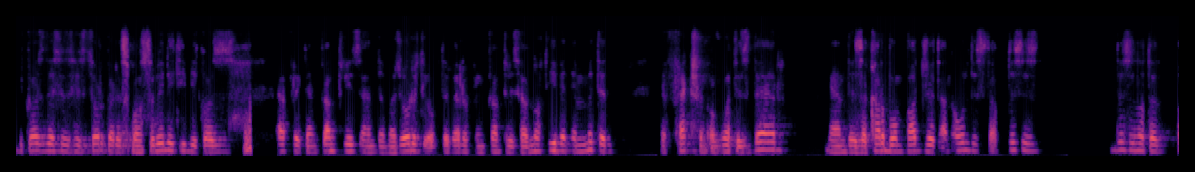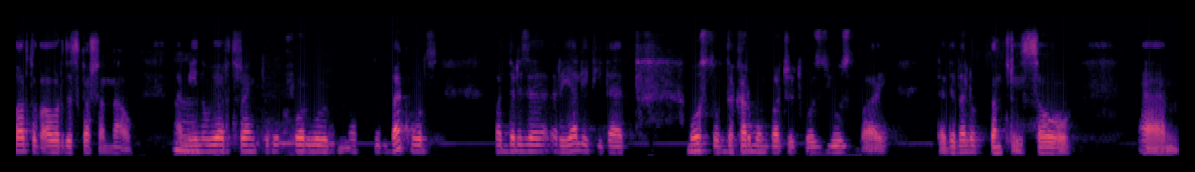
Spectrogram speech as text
because this is historical responsibility because African countries and the majority of developing countries have not even emitted a fraction of what is there and there's a carbon budget and all this stuff this is this is not a part of our discussion now mm. i mean we are trying to look forward not look backwards but there is a reality that most of the carbon budget was used by the developed countries so um,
